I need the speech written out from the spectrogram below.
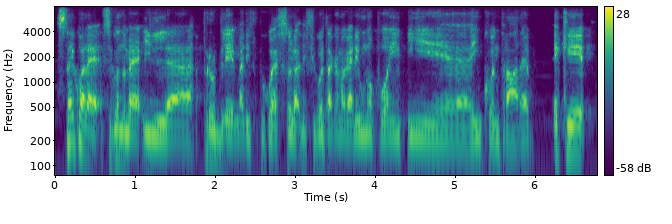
Sai qual è, secondo me, il eh, problema di tutto questo, la difficoltà che magari uno può in, in, eh, incontrare? È che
